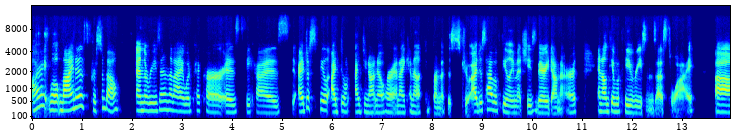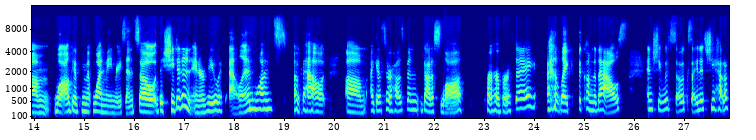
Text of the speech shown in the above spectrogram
all right. Well, mine is Kristen Bell. And the reason that I would pick her is because I just feel I don't I do not know her and I cannot confirm that this is true. I just have a feeling that she's very down to earth and I'll give a few reasons as to why. Um, well, I'll give one main reason. So the, she did an interview with Ellen once about um, I guess her husband got a sloth for her birthday, like to come to the house. And she was so excited. She had a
